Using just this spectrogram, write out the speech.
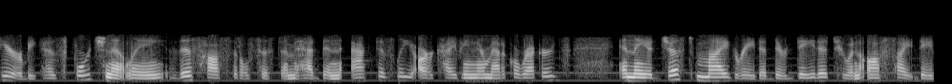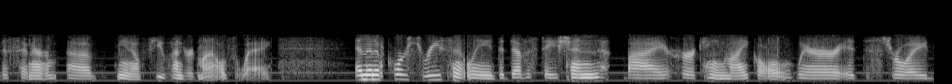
here because fortunately, this hospital system had been actively archiving their medical records and they had just migrated their data to an offsite data center, uh, you know, a few hundred miles away. And then, of course, recently, the devastation by Hurricane Michael, where it destroyed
